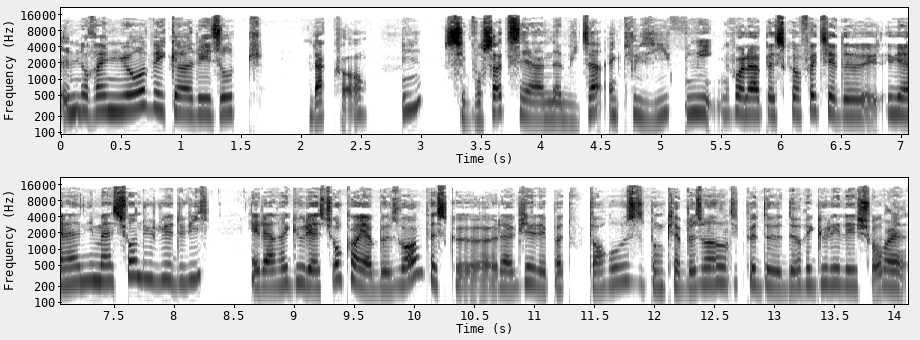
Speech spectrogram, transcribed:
une réunion avec euh, les autres. D'accord. C'est pour ça que c'est un habitat inclusif. Oui. Voilà, parce qu'en fait, il y a, de- il y a l'animation du lieu de vie et la régulation quand il y a besoin, parce que euh, la vie, elle n'est pas tout le temps rose, donc il y a besoin un petit peu de, de réguler les choses. Ouais.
